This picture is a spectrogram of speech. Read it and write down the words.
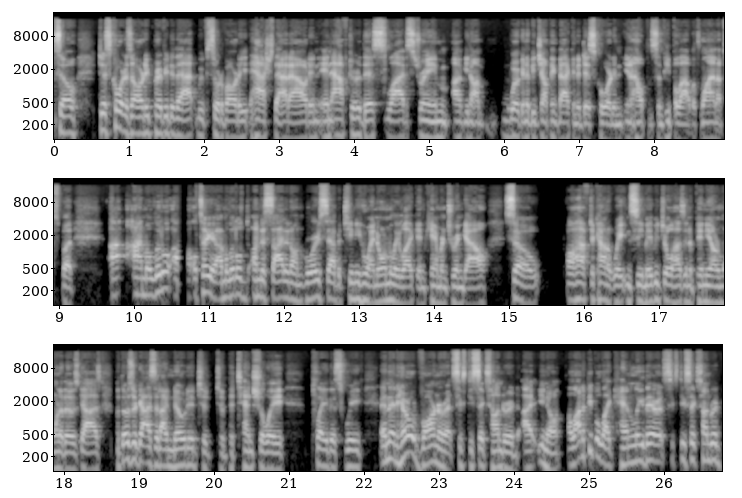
so Discord is already privy to that. We've sort of already hashed that out. And, and after this live stream, uh, you know, we're going to be jumping back into Discord and you know helping some people out with lineups. But I, am a little, I'll tell you, I'm a little undecided on Rory Sabatini, who I normally like, and Cameron Tringale. So I'll have to kind of wait and see. Maybe Joel has an opinion on one of those guys. But those are guys that I noted to to potentially play this week. And then Harold Varner at 6600. I, you know, a lot of people like Henley there at 6600.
